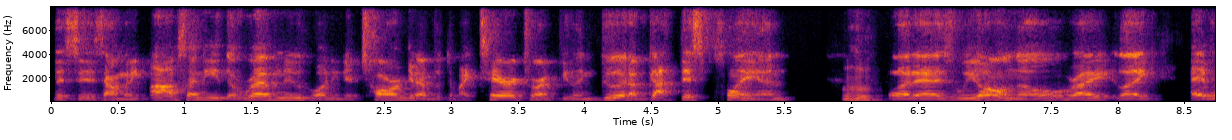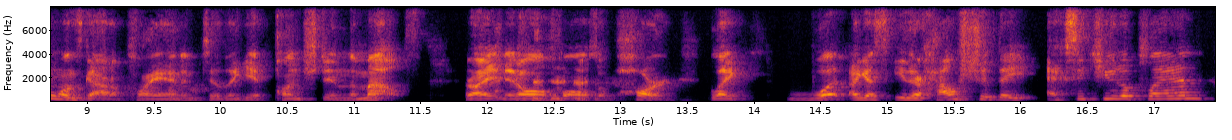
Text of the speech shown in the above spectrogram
this is how many ops I need, the revenue, who I need to target. I've looked at my territory. I'm feeling good. I've got this plan. Mm-hmm. But as we all know, right, like everyone's got a plan until they get punched in the mouth, right? And it all falls apart. Like, what, I guess, either how should they execute a plan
